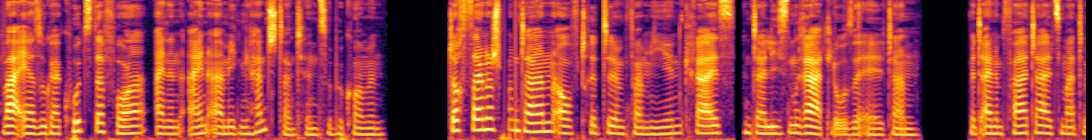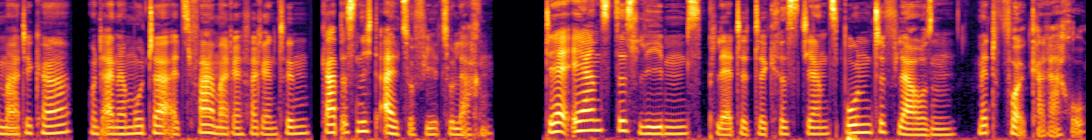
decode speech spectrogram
war er sogar kurz davor, einen einarmigen Handstand hinzubekommen. Doch seine spontanen Auftritte im Familienkreis hinterließen ratlose Eltern. Mit einem Vater als Mathematiker und einer Mutter als Pharmareferentin gab es nicht allzu viel zu lachen. Der Ernst des Lebens plättete Christians bunte Flausen mit Vollkaracho.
